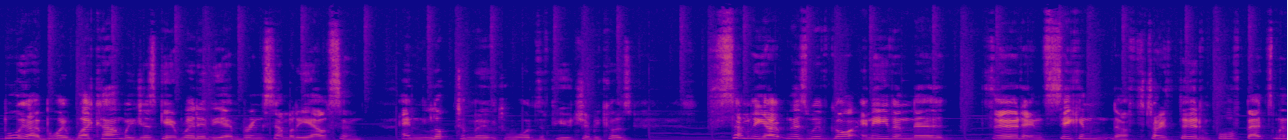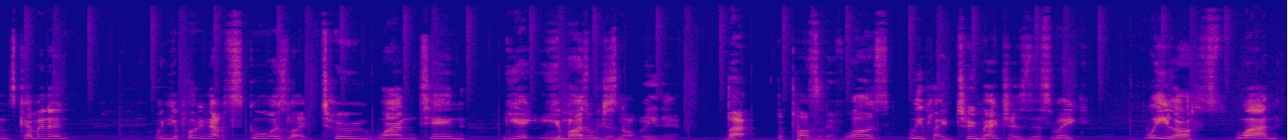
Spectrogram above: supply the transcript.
boy oh boy, why can't we just get rid of you and bring somebody else in and look to move towards the future? Because some of the openers we've got, and even the third and second, uh, sorry, third and fourth batsmen's coming in, when you're putting up scores like 2, 1, 10, yeah, you might as well just not be there. But the positive was we played two matches this week. We lost one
